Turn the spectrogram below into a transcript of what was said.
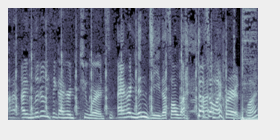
I, I literally think I heard two words. I heard ninji. That's all. That, that's all I heard. What?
